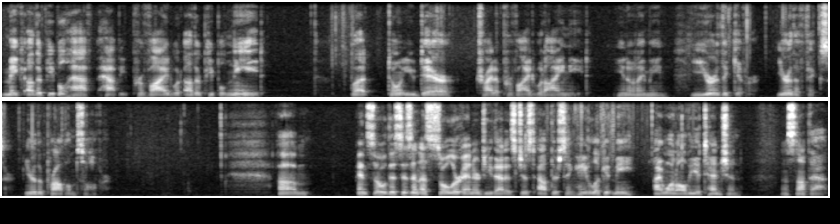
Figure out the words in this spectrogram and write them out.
make other people ha- happy, provide what other people need, but don't you dare try to provide what I need. You know what I mean? You're the giver. You're the fixer. You're the problem solver. Um, and so this isn't a solar energy that is just out there saying, hey, look at me. I want all the attention. That's not that.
